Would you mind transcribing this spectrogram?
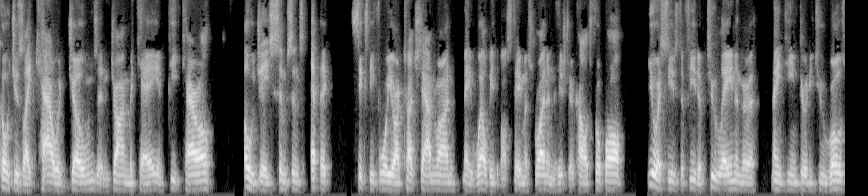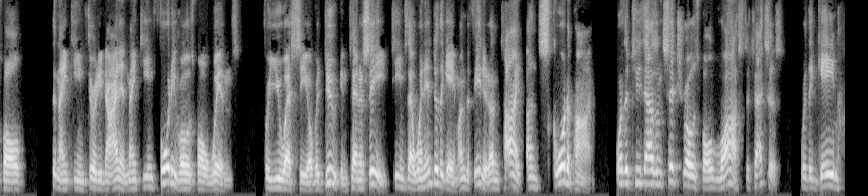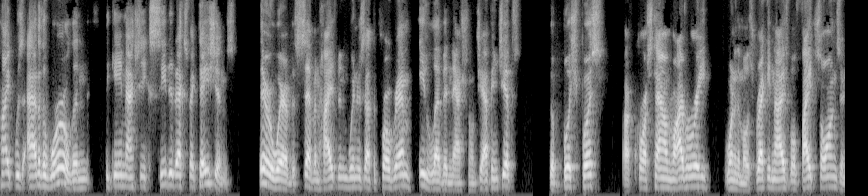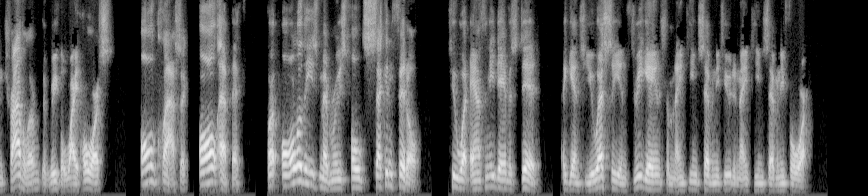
coaches like Howard Jones and John McKay and Pete Carroll. O.J. Simpson's epic 64 yard touchdown run may well be the most famous run in the history of college football. USC's defeat of Tulane in the 1932 Rose Bowl, the 1939 and 1940 Rose Bowl wins for USC over Duke and Tennessee, teams that went into the game undefeated, untied, unscored upon, or the 2006 Rose Bowl loss to Texas, where the game hype was out of the world and the game actually exceeded expectations. They're aware of the seven Heisman winners at the program, 11 national championships, the Bush Push, our crosstown rivalry, one of the most recognizable fight songs in Traveler, the Regal White Horse, all classic, all epic, but all of these memories hold second fiddle to what Anthony Davis did against USC in three games from 1972 to 1974.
